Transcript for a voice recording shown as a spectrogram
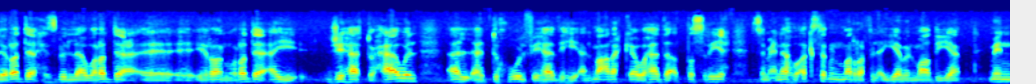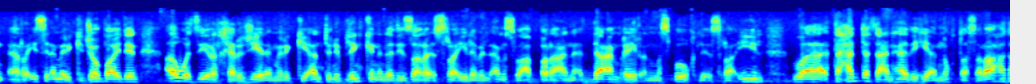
لردع حزب الله وردع إيران وردع أي جهة تحاول الدخول في هذه المعركة وهذا التصريح سمعناه أكثر من مرة في الأيام الماضية من الرئيس الأمريكي جو بايدن أو وزير الخارجية الأمريكي أنتوني بلينكن الذي زار إسرائيل بالأمس وعبر عن الدعم غير المسبوق لإسرائيل وتحدث عن هذه النقطة صراحة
